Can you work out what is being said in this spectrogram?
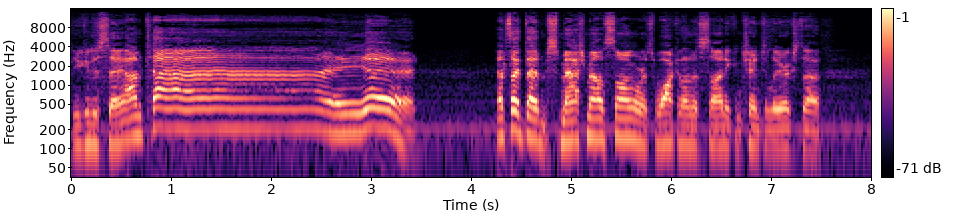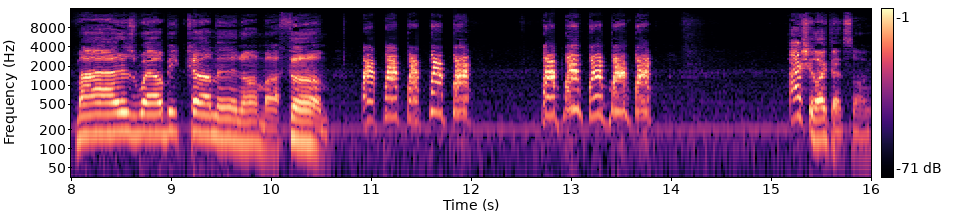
You can just say I'm tired. That's like that Smash Mouth song where it's walking on the sun. You can change the lyrics to "Might as well be coming on my thumb." I actually like that song.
